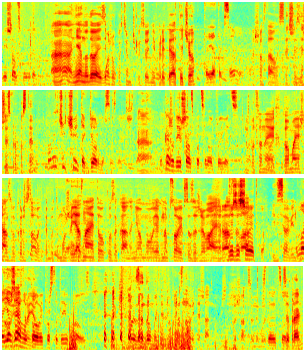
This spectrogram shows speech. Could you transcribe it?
Дай шанс молодим. А, ні, ну давай. Можу в костюмчику сьогодні прийти. А ти чо? Та я так само. А що сталося? Щось я щось пропустив? Та не чуть-чуть так дьорнувся, знаєш. А, Я кажу, даю шанс пацанам проявитися. ну пацани, хто має шанс використовуйте, бо тому що я знаю того козака, на ньому як на псові все заживає. Раз, Дуже два, швидко. І все, він Ну, готовий. я вже готовий, просто даю паузу. Ви задумайтесь, використовуйте шанс, бо більше того шансу не буде. Сто відсотків. Це правильно?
